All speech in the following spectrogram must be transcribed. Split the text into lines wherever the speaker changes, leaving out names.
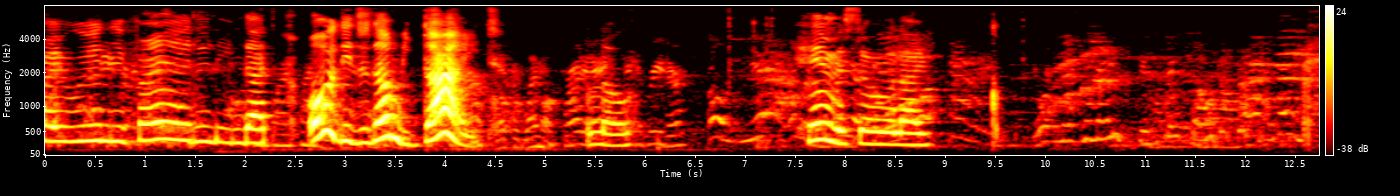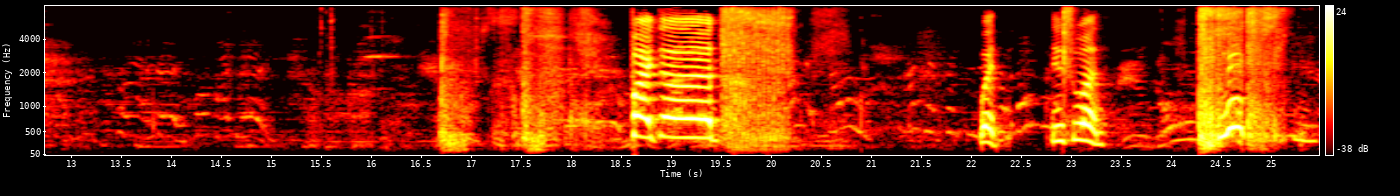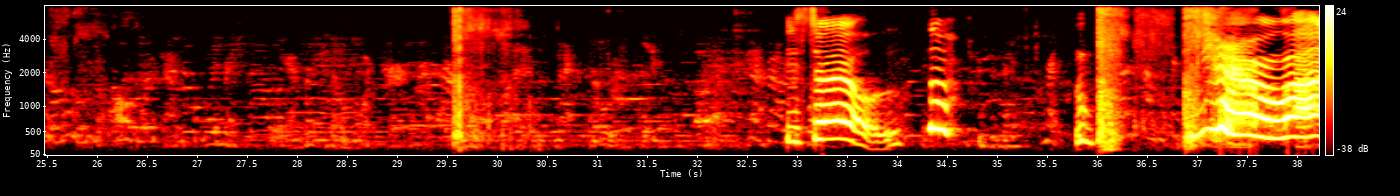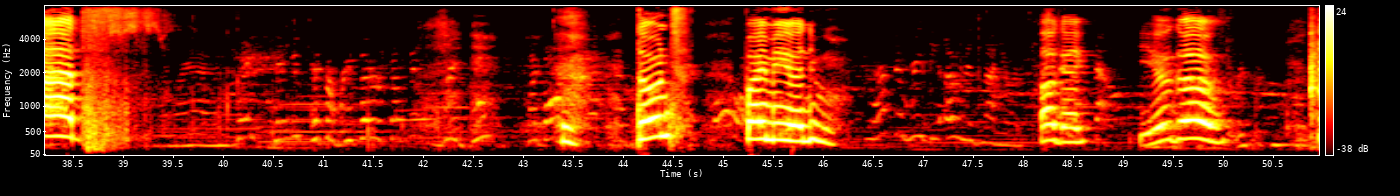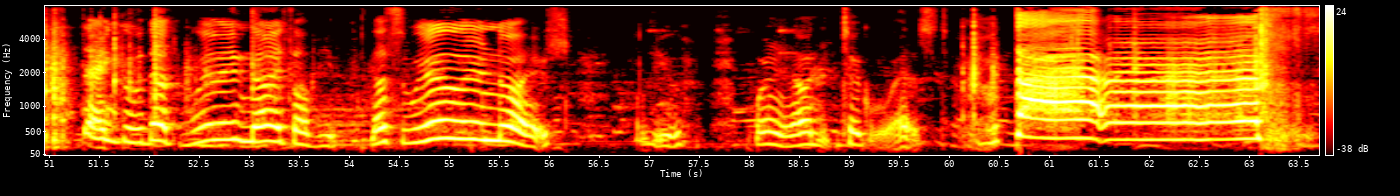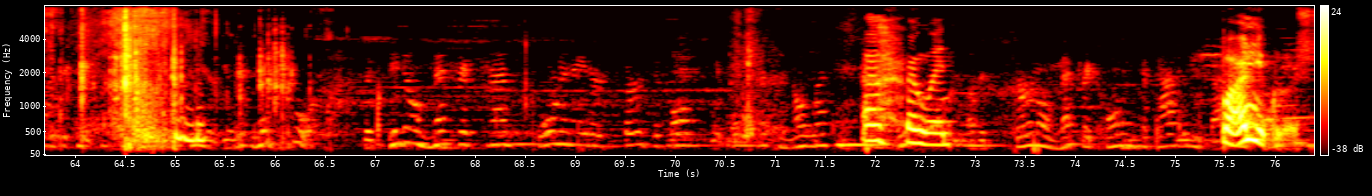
I really finally that. Oh, this zombie died. No. Him is still alive. Python! Wait, this one. Israel. what? Don't buy me anymore. Okay, you go. Thank you. That's really nice of you. That's really nice of you. For now, to take rest. Uh, I win. Binoculars.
